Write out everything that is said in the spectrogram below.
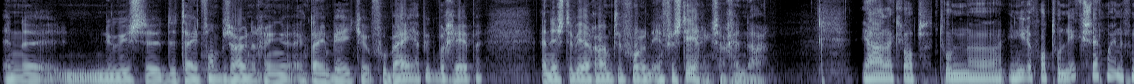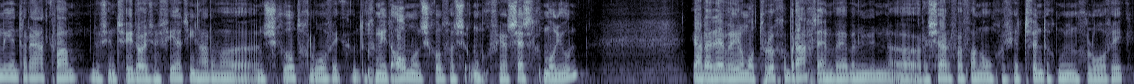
En uh, nu is de, de tijd van bezuinigingen een klein beetje voorbij, heb ik begrepen. En is er weer ruimte voor een investeringsagenda. Ja, dat klopt. Toen, uh, in ieder geval toen ik zeg maar, in de gemeenteraad kwam... dus in 2014 hadden we een schuld, geloof ik. De gemeente Almelo een schuld was ongeveer 60 miljoen... Ja, dat hebben we helemaal teruggebracht. En we hebben nu een uh, reserve van ongeveer 20 miljoen, geloof ik.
